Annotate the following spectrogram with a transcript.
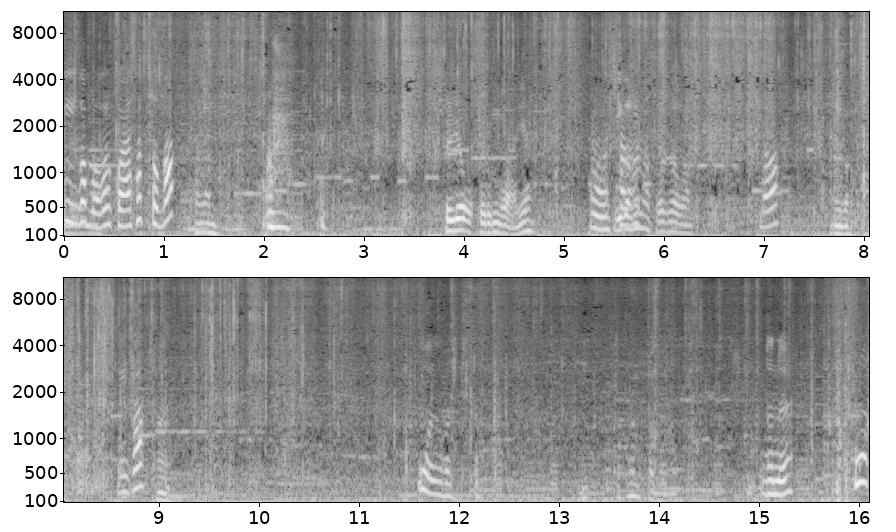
이거 먹을 거야, 사또밥? 잠깐. 주려고 고른 거 아니야? 어, 이거 하나 더 사와. 뭐? 이거. 이거? 어. 우와, 이거 맛있겠다. 한번 넣어. 너는? 우와.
